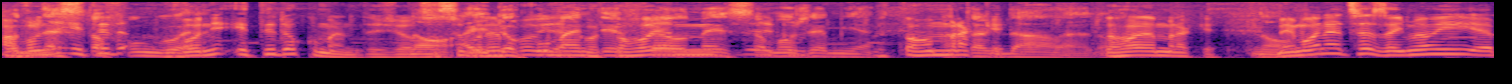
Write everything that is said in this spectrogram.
A oni i, ty, funguje. oni i ty dokumenty, že jo? No, co a i dokumenty, toho filmy je, samozřejmě Jako, toho a mraky. tak dále, no. Toho je mraky. No. Mimo jiné, co je zajímavý, je, eh,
